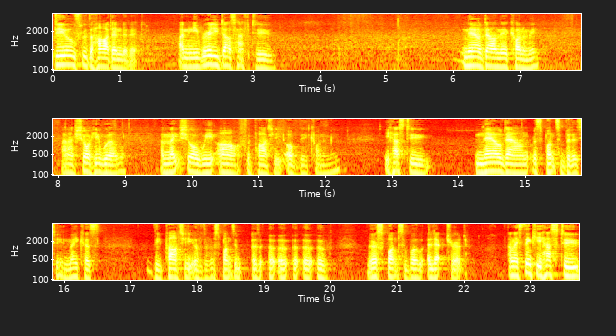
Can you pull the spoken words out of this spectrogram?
deals with the hard end of it. I mean, he really does have to nail down the economy, and I'm sure he will, and make sure we are the party of the economy. He has to nail down responsibility and make us the party of the, responsi- of, of, of the responsible electorate. And I think he has to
